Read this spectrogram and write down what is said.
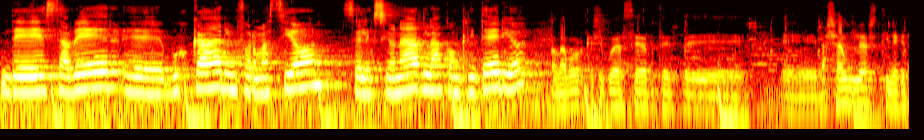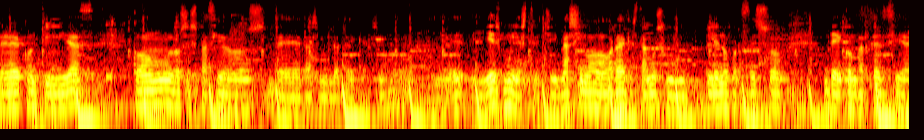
de saber eh, buscar información, seleccionarla con criterios. La labor que se puede hacer desde eh, las aulas tiene que tener continuidad con los espacios de las bibliotecas y, es muy estrecho y máximo ahora que estamos en pleno proceso de convergencia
